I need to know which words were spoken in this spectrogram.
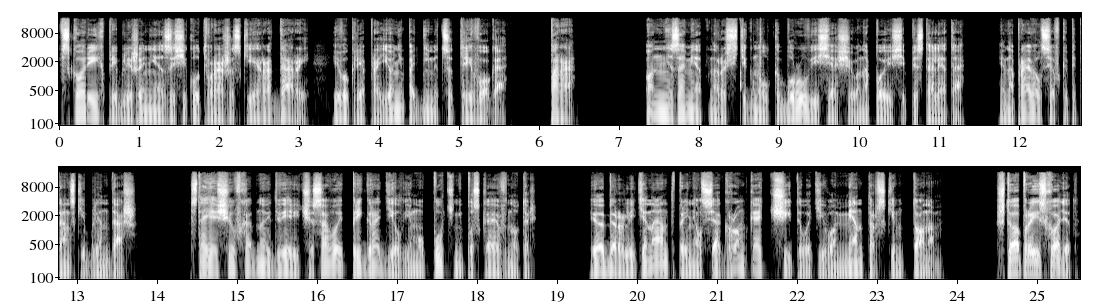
Вскоре их приближение засекут вражеские радары, и в укрепрайоне поднимется тревога. Пора. Он незаметно расстегнул кобуру, висящего на поясе пистолета, и направился в капитанский блиндаж. Стоящий у входной двери часовой преградил ему путь, не пуская внутрь. И обер-лейтенант принялся громко отчитывать его менторским тоном. «Что происходит?»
